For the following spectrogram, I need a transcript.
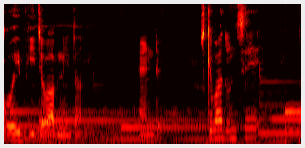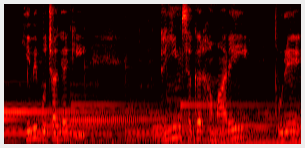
कोई भी जवाब नहीं था। एंड उसके बाद उनसे ये भी पूछा गया कि ड्रीम्स अगर हमारे ही पूरे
